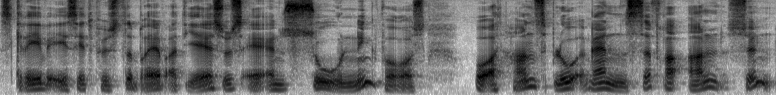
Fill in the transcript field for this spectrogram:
skriver i sitt første brev at Jesus er en soning for oss, og at hans blod renser fra all synd.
